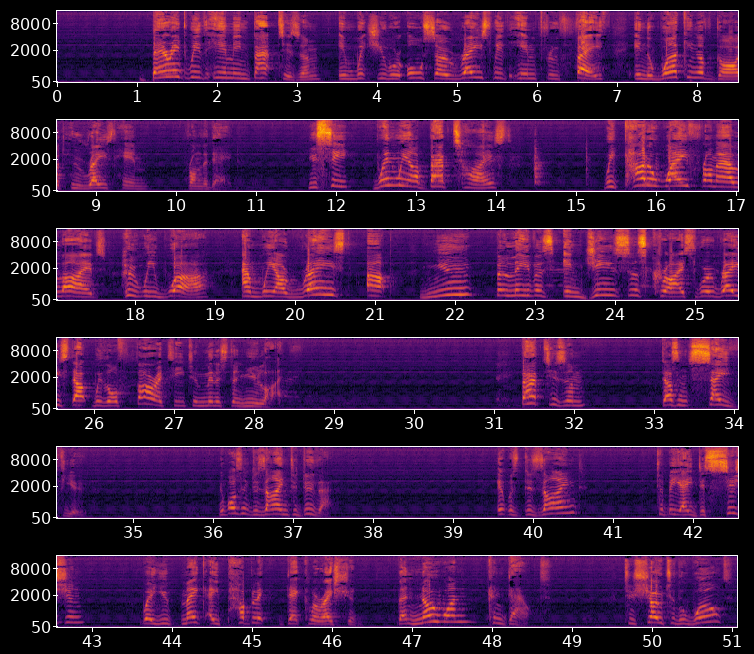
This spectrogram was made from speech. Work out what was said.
buried with him in baptism, in which you were also raised with him through faith in the working of God who raised him from the dead. You see, when we are baptized, we cut away from our lives who we were and we are raised up new believers in Jesus Christ. We're raised up with authority to minister new life. Baptism doesn't save you. It wasn't designed to do that. It was designed to be a decision where you make a public declaration that no one can doubt, to show to the world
